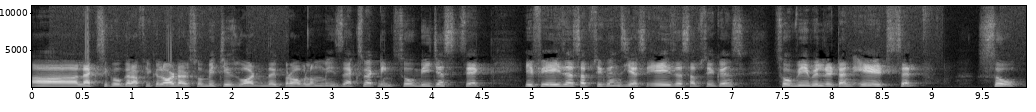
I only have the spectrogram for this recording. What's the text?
uh, lexicographical order. So, which is what the problem is expecting. So, we just check if A is a subsequence, yes, A is a subsequence. So, we will return A itself. So,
